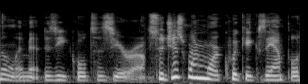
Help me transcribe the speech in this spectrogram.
the limit is equal to 0. So just one more quick example.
